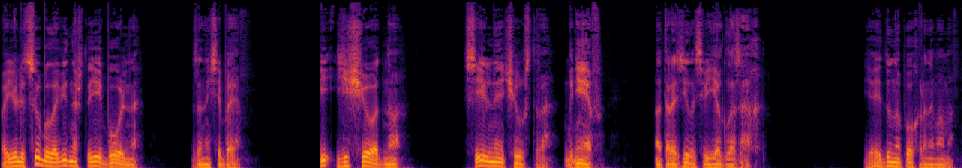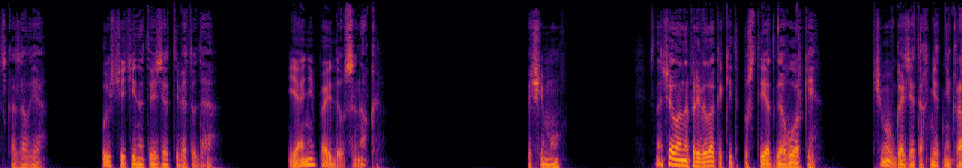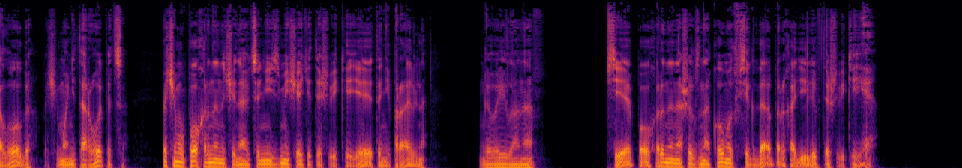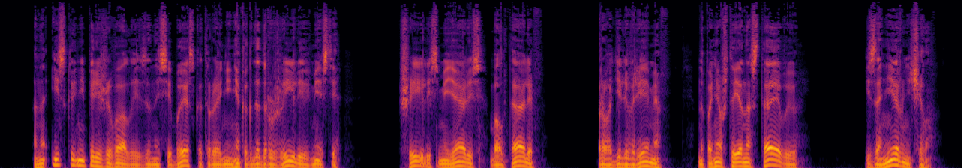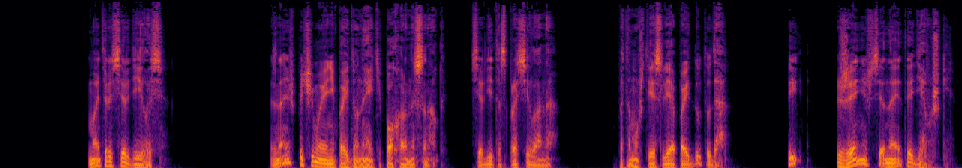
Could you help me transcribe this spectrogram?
По ее лицу было видно, что ей больно за Насибе. И еще одно сильное чувство, гнев, отразилось в ее глазах. «Я иду на похороны, мама», — сказал я. «Пусть Четин отвезет тебя туда». «Я не пойду, сынок». «Почему?» Сначала она привела какие-то пустые отговорки. Почему в газетах нет некролога? Почему они торопятся? Почему похороны начинаются не из мечети Тешвикие? Это неправильно, — говорила она. Все похороны наших знакомых всегда проходили в Тешвикие. Она искренне переживала из-за Насибе, с которой они некогда дружили и вместе шили, смеялись, болтали, проводили время, но, поняв, что я настаиваю, и занервничал, Мать рассердилась. «Знаешь, почему я не пойду на эти похороны, сынок?» — сердито спросила она. «Потому что если я пойду туда, ты женишься на этой девушке».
